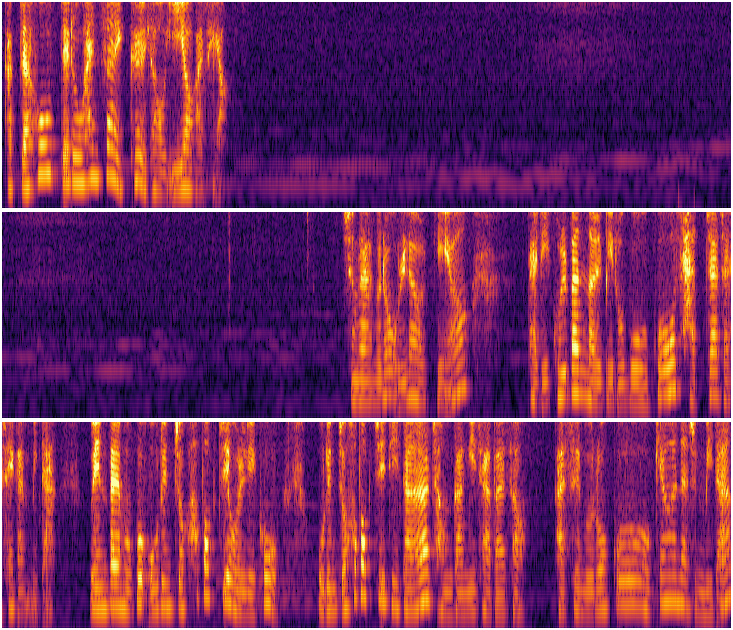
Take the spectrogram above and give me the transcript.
각자 호흡대로 한 사이클 더 이어가세요. 중앙으로 올라올게요. 다리 골반 넓이로 모으고 4자 자세 갑니다. 왼발 모고 오른쪽 허벅지 올리고 오른쪽 허벅지 뒤다 정강이 잡아서 가슴으로 꾹 껴안아 줍니다.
